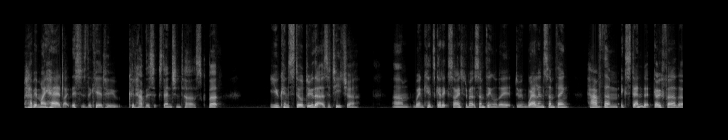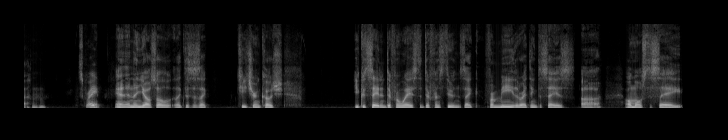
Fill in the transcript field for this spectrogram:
have in my head, like, this is the kid who could have this extension task. But you can still do that as a teacher. Um, when kids get excited about something or they're doing well in something, have them extend it, go further. Mm-hmm. It's great. And and then you also like this is like teacher and coach. You could say it in different ways to different students. Like for me, the right thing to say is uh, almost to say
